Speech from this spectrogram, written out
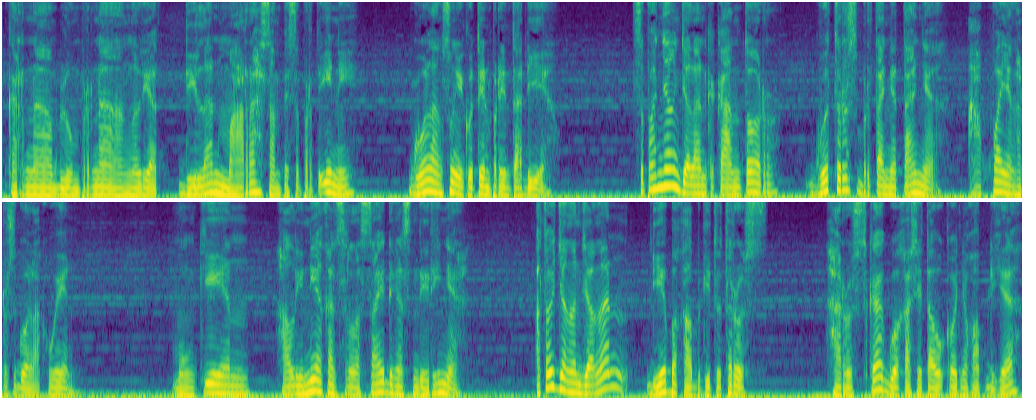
Karena belum pernah ngeliat Dilan marah sampai seperti ini, gue langsung ikutin perintah dia. Sepanjang jalan ke kantor, gue terus bertanya-tanya apa yang harus gue lakuin. Mungkin hal ini akan selesai dengan sendirinya. Atau jangan-jangan dia bakal begitu terus. Haruskah gue kasih tahu ke nyokap dia?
